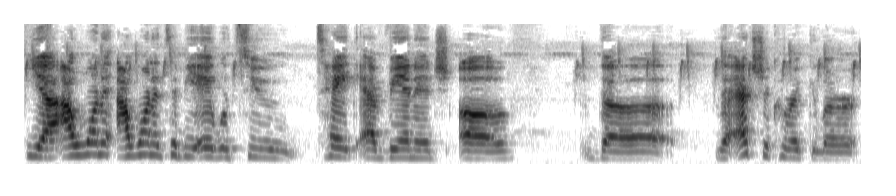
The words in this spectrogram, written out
Yeah I wanted I wanted to be able to take advantage of the the extracurricular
